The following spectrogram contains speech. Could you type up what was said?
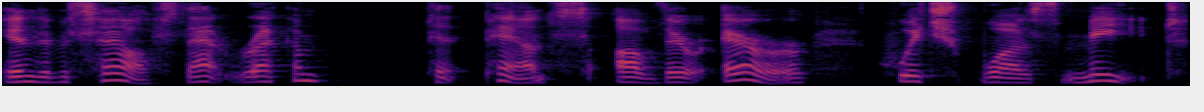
in themselves that recompense of their error which was meet.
